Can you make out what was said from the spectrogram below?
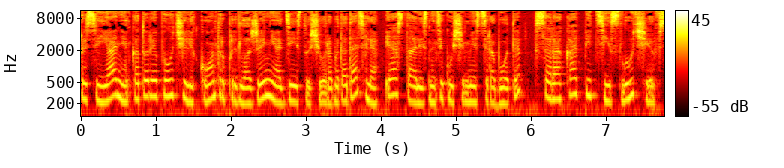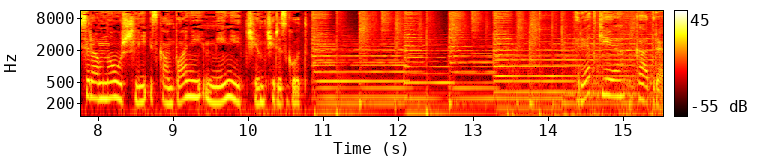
Россияне, которые получили контрпредложение от действующего работодателя и остались на текущем месте работы, в 45 случаев все равно ушли из компании менее чем через год. Редкие кадры.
